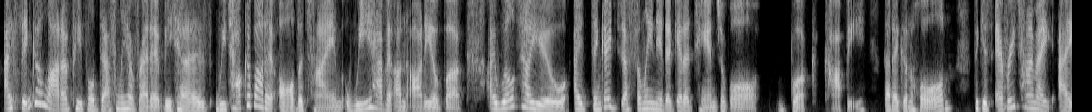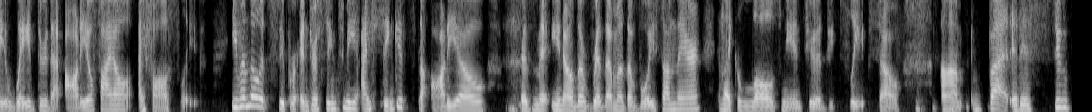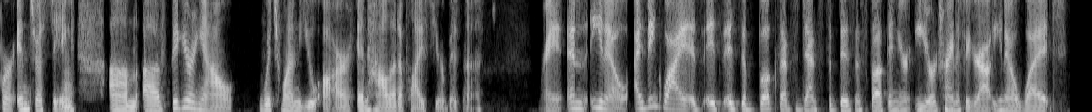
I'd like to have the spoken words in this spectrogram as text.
I think a lot of people definitely have read it because we talk about it all the time. We have it on audiobook. I will tell you, I think I definitely need to get a tangible book copy that I can hold because every time I, I wade through that audio file, I fall asleep. Even though it's super interesting to me, I think it's the audio rhythmic, you know, the rhythm of the voice on there, it like lulls me into a deep sleep. So, um, but it is super interesting um, of figuring out which one you are and how that applies to your business right and you know i think why it's it's it's a book that's dense it's a business book and you're you're trying to figure out you know what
